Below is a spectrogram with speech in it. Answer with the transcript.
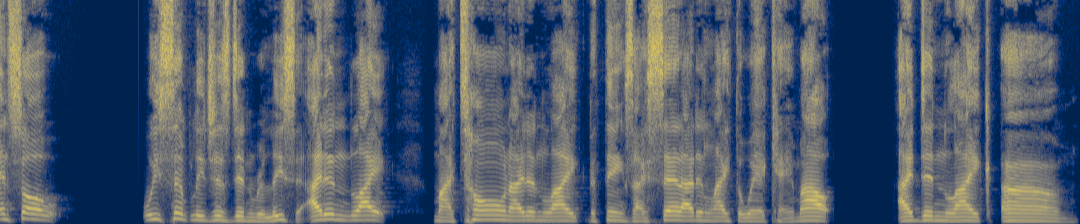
and so we simply just didn't release it. I didn't like my tone. I didn't like the things I said. I didn't like the way it came out. I didn't like um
